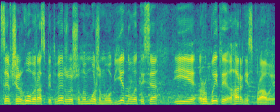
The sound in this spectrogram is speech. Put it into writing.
Це в черговий раз підтверджує, що ми можемо об'єднуватися і робити гарні справи.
